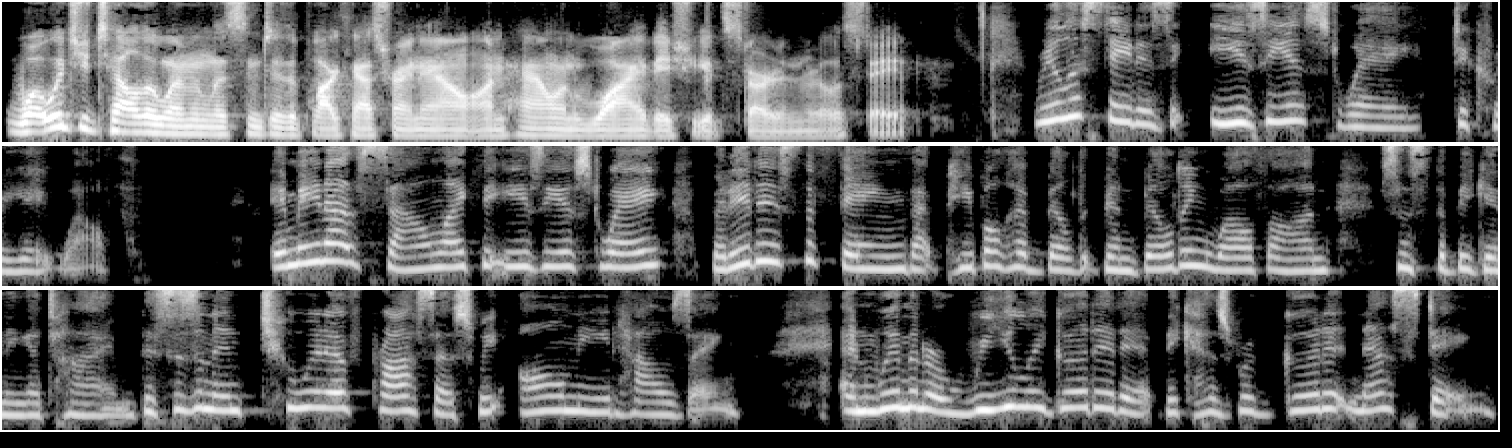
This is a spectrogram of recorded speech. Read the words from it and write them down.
What would you tell the women listening to the podcast right now on how and why they should get started in real estate? Real estate is the easiest way to create wealth. It may not sound like the easiest way, but it is the thing that people have build, been building wealth on since the beginning of time. This is an intuitive process. We all need housing. And women are really good at it because we're good at nesting.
